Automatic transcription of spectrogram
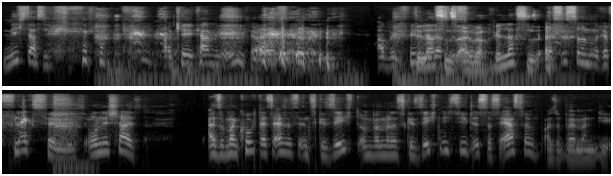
nicht, dass ich, okay, kann mich eh nicht mehr. Aber ich finde, Wir das lassen es so einfach. ein- Wir lassen es Das einfach. ist so ein Reflex, finde ich. Ohne Scheiß. Also man guckt als erstes ins Gesicht und wenn man das Gesicht nicht sieht, ist das erste, also wenn man die,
